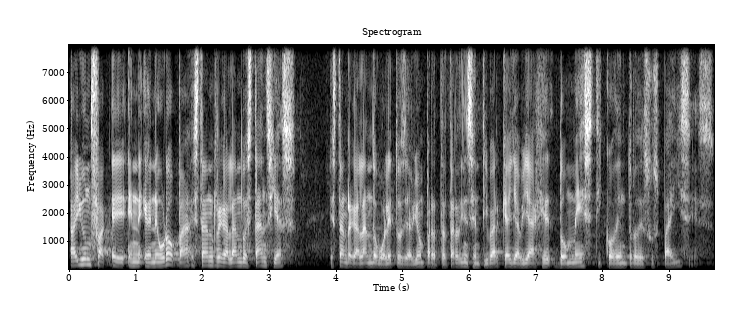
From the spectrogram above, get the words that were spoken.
Hay un eh, en, Europa están regalando estancias están regalando boletos de avión para tratar de incentivar que haya viaje doméstico dentro de sus países.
